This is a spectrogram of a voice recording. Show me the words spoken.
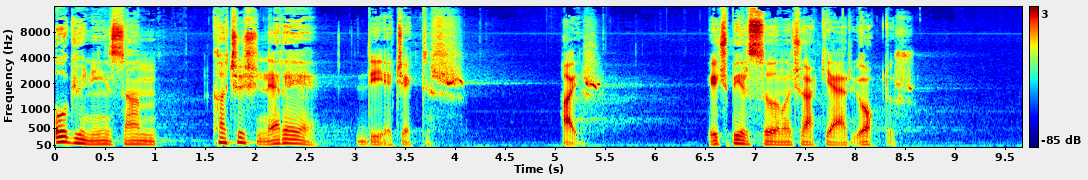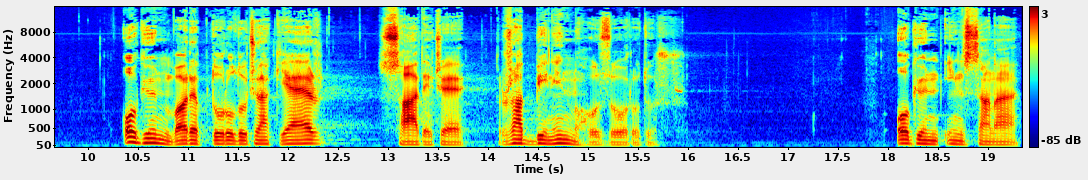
o gün insan kaçış nereye diyecektir. Hayır, hiçbir sığınacak yer yoktur. O gün varıp durulacak yer sadece Rabbinin huzurudur. O gün insana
